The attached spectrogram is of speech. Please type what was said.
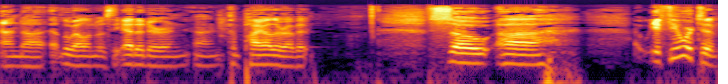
And uh, Llewellyn was the editor and, and compiler of it. So, uh, if you were to,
